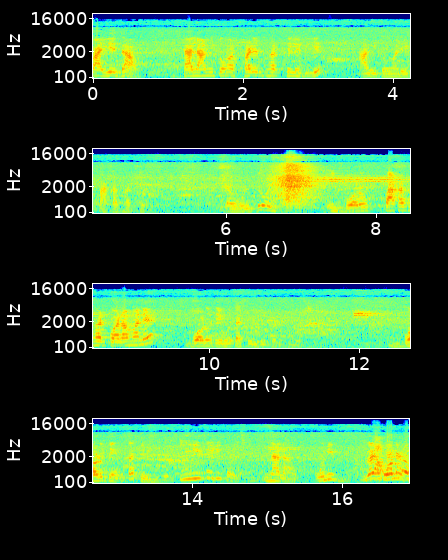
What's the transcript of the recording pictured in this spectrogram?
পাইয়ে দাও, তাহলে আমি তোমার খড়ের ঘর ফেলে দিয়ে আমি তোমার এই পাকা ঘর করে তা বলতে ওই, এই বড় পাকা ঘর করা মানে বড় দেবতা তৈরি করে দিয়েছে। বড় দেবতা তৈরি করে উনি তৈরি করেছেন? না না উনি অন্য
